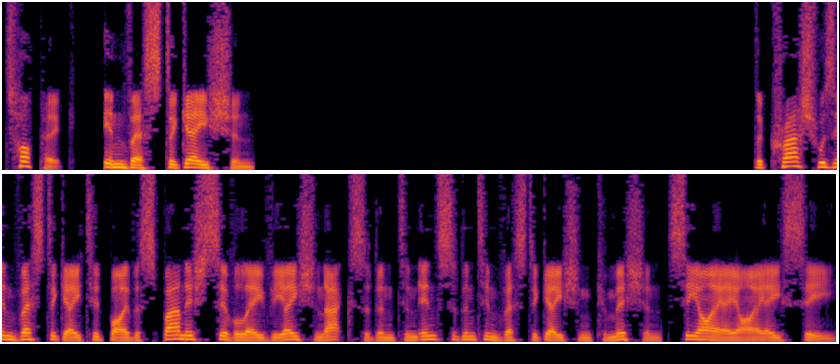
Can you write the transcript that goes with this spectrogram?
Topic: Investigation The crash was investigated by the Spanish Civil Aviation Accident and Incident Investigation Commission CIAIAC.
